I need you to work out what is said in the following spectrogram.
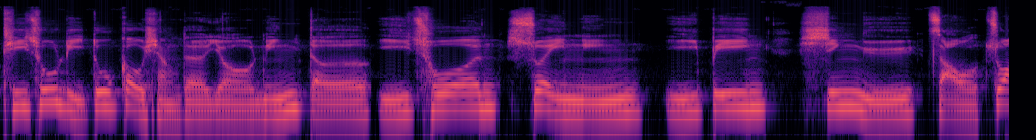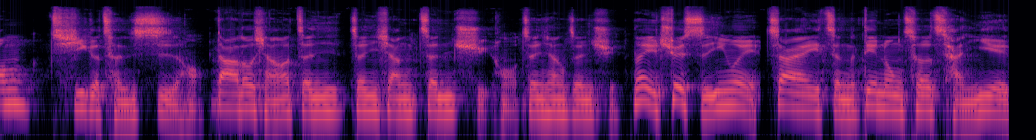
提出锂都构想的有宁德、宜春、遂宁。宜宾、新余、枣庄七个城市，哈，大家都想要争争相争取，取哦，争相争取。那也确实，因为在整个电动车产业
